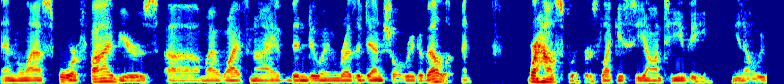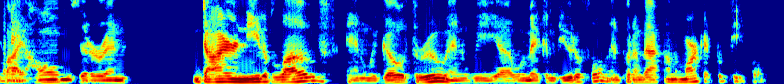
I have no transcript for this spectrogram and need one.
And the last four or five years, uh, my wife and I have been doing residential redevelopment. We're house flippers, like you see on TV. You know, we nice. buy homes that are in dire need of love and we go through and we uh, we make them beautiful and put them back on the market for people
